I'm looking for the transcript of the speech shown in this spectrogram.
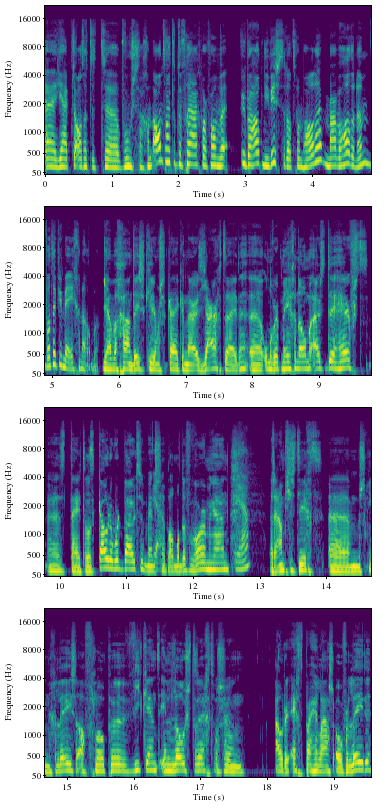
Uh, jij hebt altijd het, op woensdag een antwoord op de vraag waarvan we überhaupt niet wisten dat we hem hadden. Maar we hadden hem. Wat heb je meegenomen? Ja, we gaan deze keer eens kijken naar het jaargetijden. Uh, onderwerp meegenomen uit de herfst. de tijd dat het kouder wordt buiten. Mensen ja. hebben allemaal de verwarming aan. Ja. Raampjes dicht. misschien gelezen afgelopen weekend in Loostrecht was er een ouder echtpaar helaas overleden.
